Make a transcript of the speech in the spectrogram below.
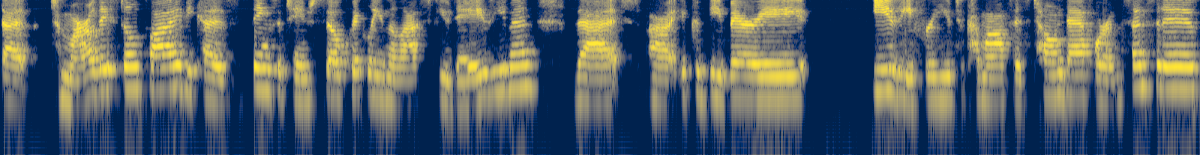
that tomorrow they still apply because things have changed so quickly in the last few days, even that uh, it could be very easy for you to come off as tone deaf or insensitive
